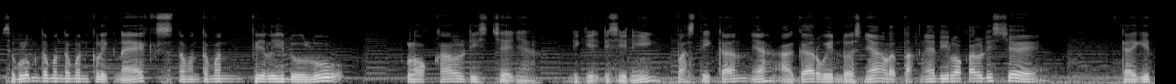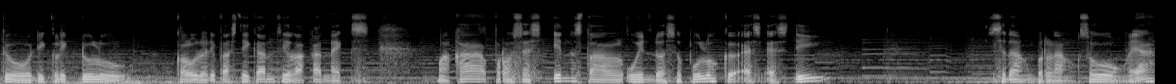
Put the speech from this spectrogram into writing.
sebelum teman-teman klik next teman-teman pilih dulu local disk nya di, di sini pastikan ya agar Windowsnya letaknya di local disk kayak gitu diklik dulu. Kalau udah dipastikan silahkan next maka proses install Windows 10 ke SSD sedang berlangsung ya.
